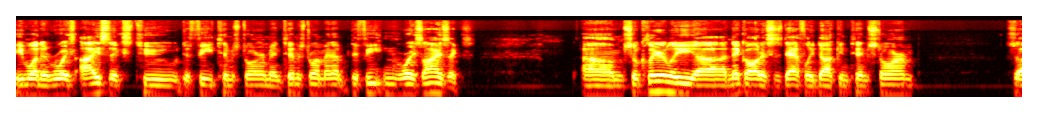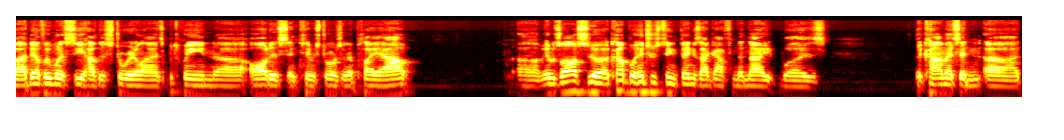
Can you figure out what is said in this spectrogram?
He wanted Royce Isaacs to defeat Tim Storm, and Tim Storm ended up defeating Royce Isaacs. Um, so clearly, uh, Nick Aldis is definitely ducking Tim Storm. So I definitely want to see how the storylines between uh, Aldis and Tim Storm is going to play out. Um, it was also a couple interesting things I got from the night was the comments that uh,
